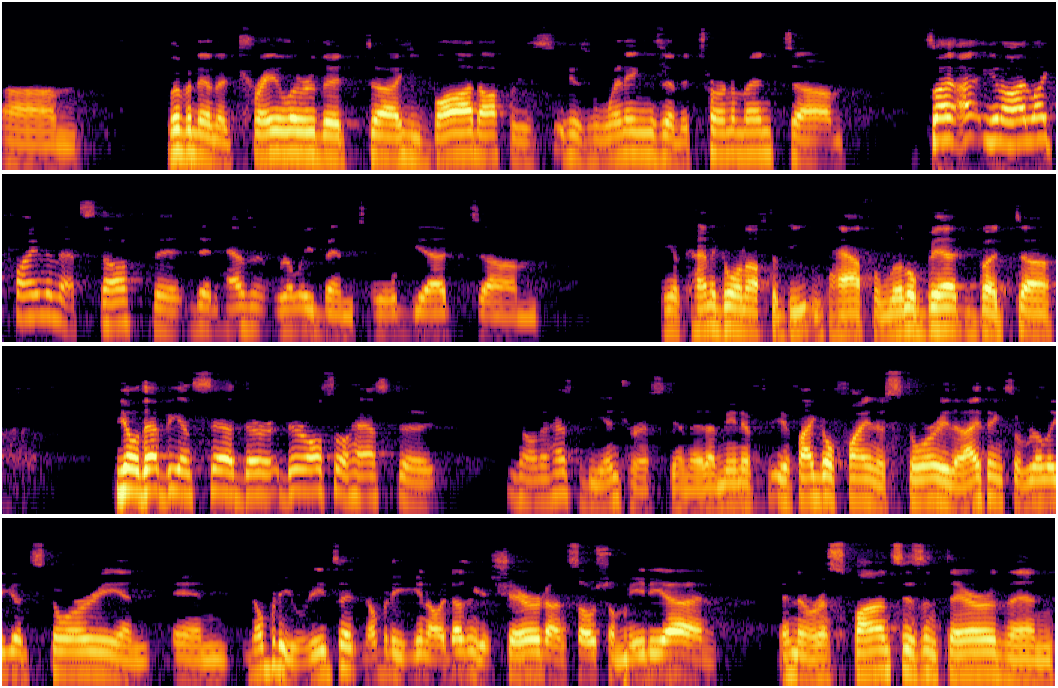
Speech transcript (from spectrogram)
um, living in a trailer that uh, he bought off his, his winnings at a tournament. Um, so I, you know, I like finding that stuff that, that hasn't really been told yet. Um, you know, kind of going off the beaten path a little bit, but uh, you know, that being said, there there also has to, you know, there has to be interest in it. I mean, if if I go find a story that I think is a really good story and and nobody reads it, nobody, you know, it doesn't get shared on social media and and the response isn't there, then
